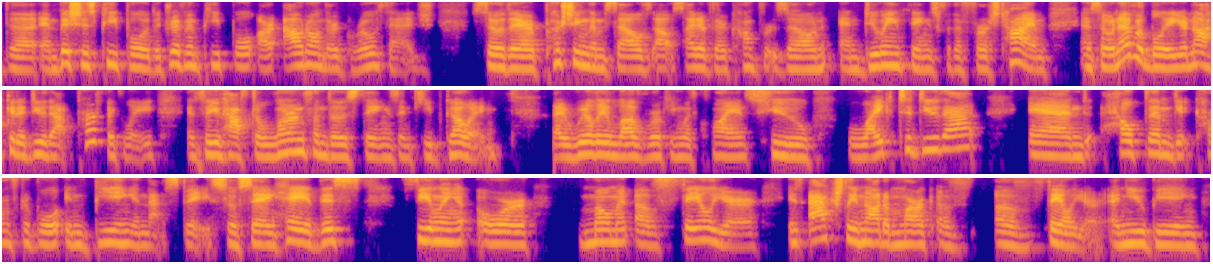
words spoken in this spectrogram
the ambitious people or the driven people are out on their growth edge. So they're pushing themselves outside of their comfort zone and doing things for the first time. And so inevitably you're not going to do that perfectly. And so you have to learn from those things and keep going. I really love working with clients who like to do that and help them get comfortable in being in that space. So saying hey this feeling or moment of failure is actually not a mark of, of failure and you being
